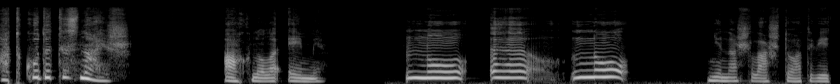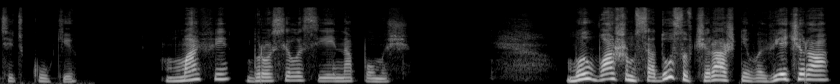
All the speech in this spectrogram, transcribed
«Откуда ты знаешь?» — ахнула Эми. «Ну, э, ну...» Не нашла, что ответить Куки. Мафи бросилась ей на помощь. «Мы в вашем саду со вчерашнего вечера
